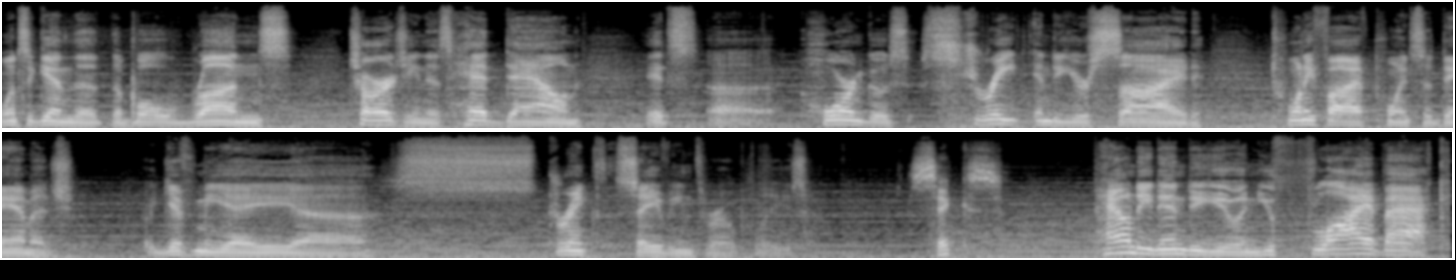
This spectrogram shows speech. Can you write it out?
Once again, the, the bull runs, charging, its head down. Its uh, horn goes straight into your side. 25 points of damage. Give me a uh, strength saving throw, please. Six. pounding into you, and you fly back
